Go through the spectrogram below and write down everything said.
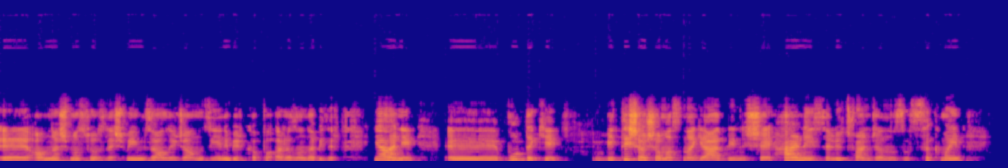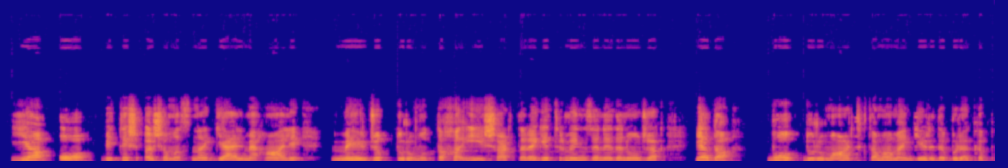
e, anlaşma sözleşme imzalayacağınız yeni bir kapı aralanabilir. Yani e, buradaki bitiş aşamasına geldiğiniz şey her neyse lütfen canınızı sıkmayın Ya o bitiş aşamasına gelme hali mevcut durumu daha iyi şartlara getirmenize neden olacak ya da bu durumu artık tamamen geride bırakıp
